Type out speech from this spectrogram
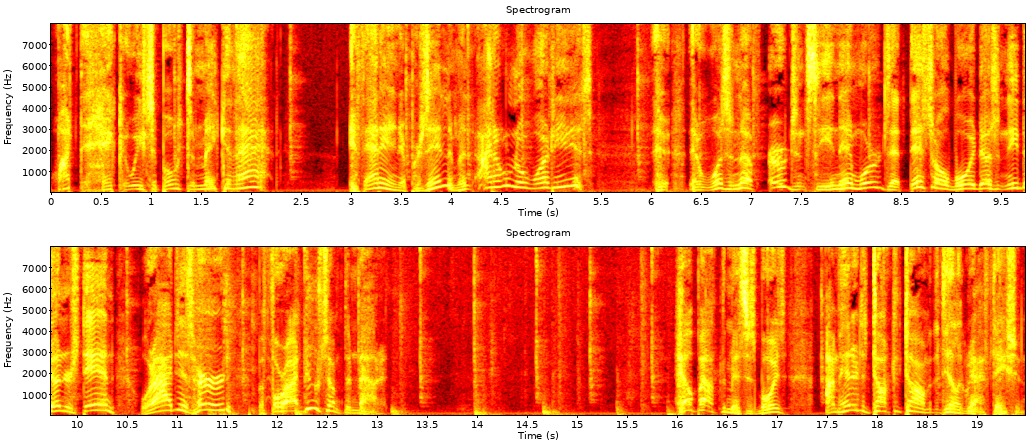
What the heck are we supposed to make of that? If that ain't a presentiment, I don't know what is. There, there was enough urgency in them words that this old boy doesn't need to understand what I just heard before I do something about it. Help out the missus, boys. I'm headed to talk to Tom at the telegraph station.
